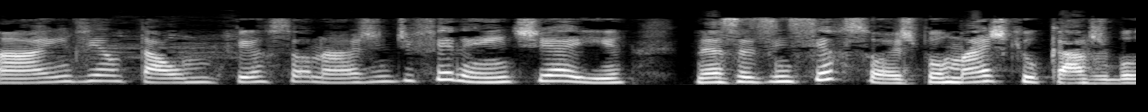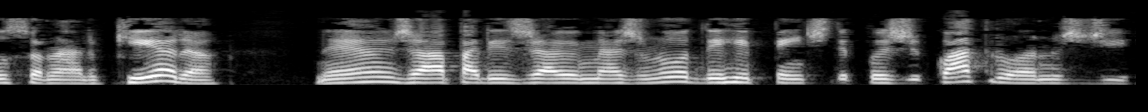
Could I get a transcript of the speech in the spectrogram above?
a inventar um personagem diferente aí nessas inserções. Por mais que o Carlos Bolsonaro queira, né? Já aparece, já imaginou, de repente, depois de quatro anos de,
